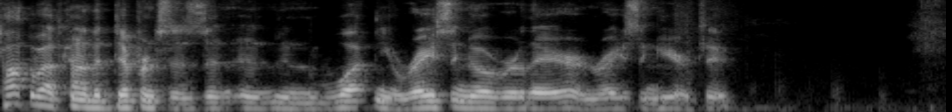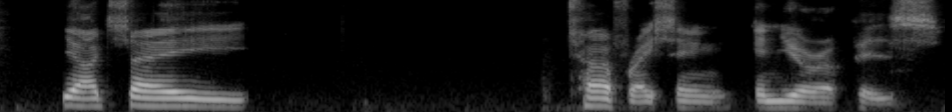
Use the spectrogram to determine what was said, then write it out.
talk about kind of the differences in, in, in what you know racing over there and racing here too yeah, I'd say turf racing in Europe is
